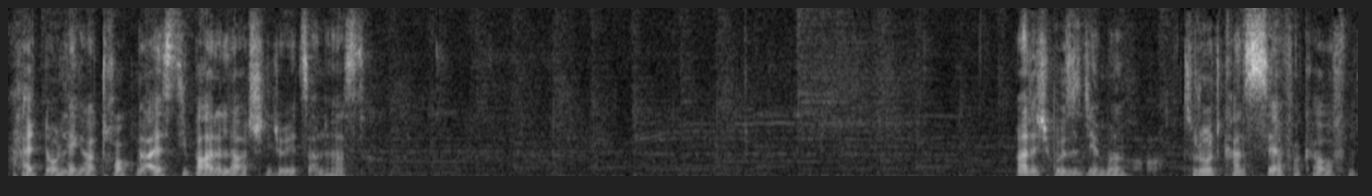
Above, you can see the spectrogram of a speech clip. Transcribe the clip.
halten auch länger trocken als die Badelatschen, die du jetzt anhast. Warte, ich hole sie dir mal. Zur Not kannst du sie ja verkaufen.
